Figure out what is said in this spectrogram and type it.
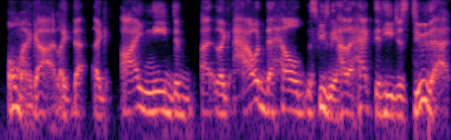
"Oh my god!" Like that. Like I need to. Like how the hell? Excuse me. How the heck did he just do that?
